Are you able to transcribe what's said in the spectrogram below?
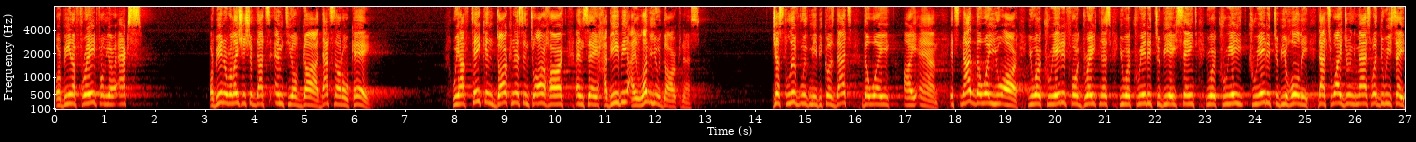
or being afraid from your ex or be in a relationship that's empty of God. That's not okay. We have taken darkness into our heart and say, Habibi, I love you, darkness. Just live with me because that's the way I am. It's not the way you are. You were created for greatness. You were created to be a saint. You were create, created to be holy. That's why during Mass, what do we say?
